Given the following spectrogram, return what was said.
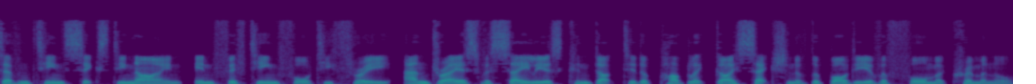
1769. In 1543, Andreas Vesalius conducted a public dissection of the body of a former criminal.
